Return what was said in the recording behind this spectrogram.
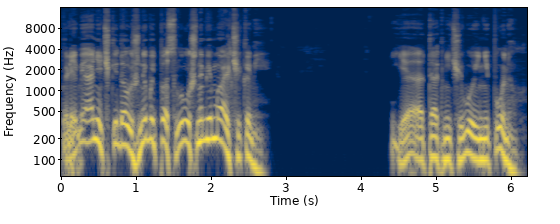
«Племяннички должны быть послушными мальчиками!» Я так ничего и не понял.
